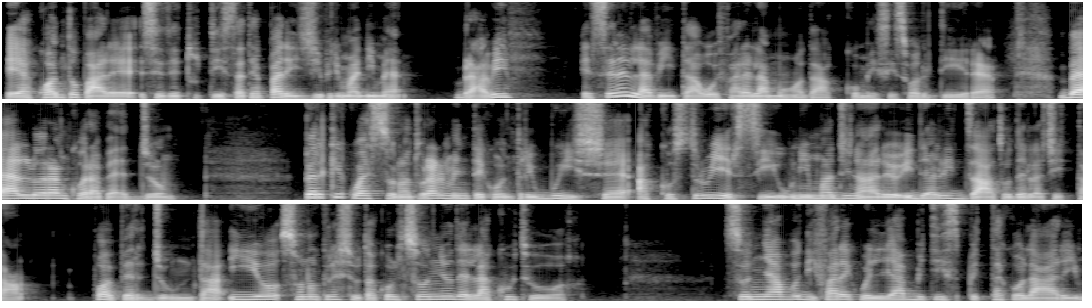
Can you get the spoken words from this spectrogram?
E a quanto pare siete tutti stati a Parigi prima di me. Bravi? E se nella vita vuoi fare la moda, come si suol dire, beh allora ancora peggio. Perché questo naturalmente contribuisce a costruirsi un immaginario idealizzato della città poi per giunta io sono cresciuta col sogno della couture. Sognavo di fare quegli abiti spettacolari,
